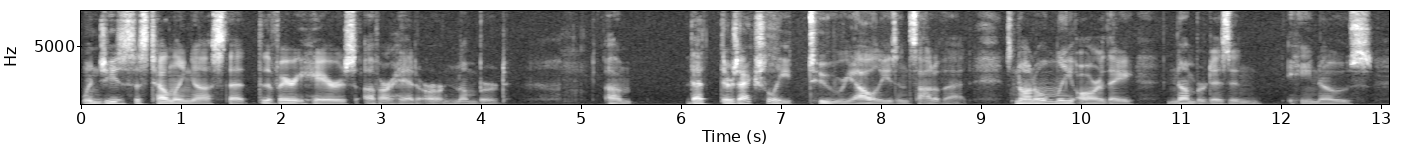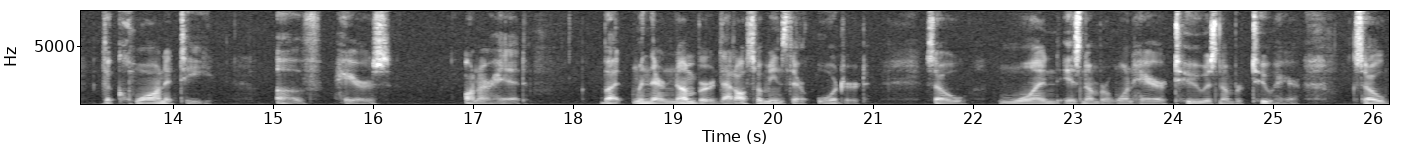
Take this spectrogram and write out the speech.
when Jesus is telling us that the very hairs of our head are numbered. Um, that there's actually two realities inside of that. It's not only are they numbered, as in He knows the quantity of hairs on our head. But when they're numbered, that also means they're ordered. So one is number one hair, two is number two hair. So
